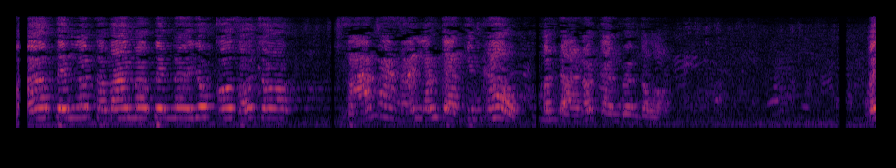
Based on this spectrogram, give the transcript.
มาเป็นรัฐบาลมาเป็นนายกคอสชสามอาหารหลังจากกินข้าวมันด่านักการเมืองตลอด ไม่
